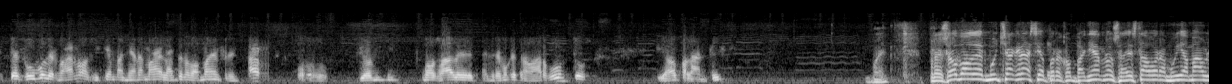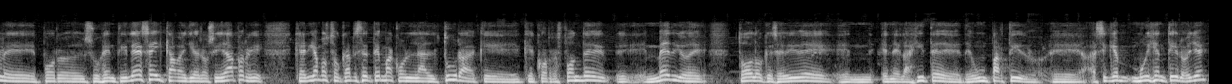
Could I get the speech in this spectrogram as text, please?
este es fútbol, hermano, así que mañana más adelante nos vamos a enfrentar. O Dios no sabe, tendremos que trabajar juntos y vamos para adelante. Bueno, profesor Boder, muchas gracias por acompañarnos a esta hora, muy amable por eh, su gentileza y caballerosidad, porque queríamos tocar este tema con la altura que, que corresponde eh, en medio de todo lo que se vive en, en el agite de, de un partido. Eh, así que muy gentil, oye.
